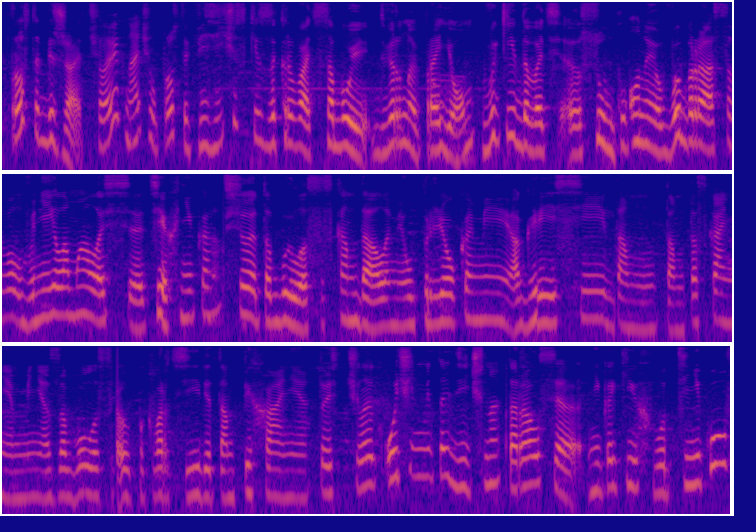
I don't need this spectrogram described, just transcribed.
просто бежать. Человек начал просто физически закрывать с собой дверной проем, выкидывать э, сумку. Он ее выбрасывал, в ней ломалась э, техника. Все это было со скандалами, упреками, агрессией, там, там, тасканием меня за волосы по квартире, там, пихание. То есть человек очень методично старался никаких вот синяков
